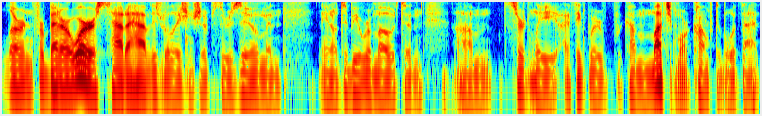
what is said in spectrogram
learned for better or worse how to have these relationships through Zoom and you know to be remote and um, certainly I think we've become much more comfortable with that.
